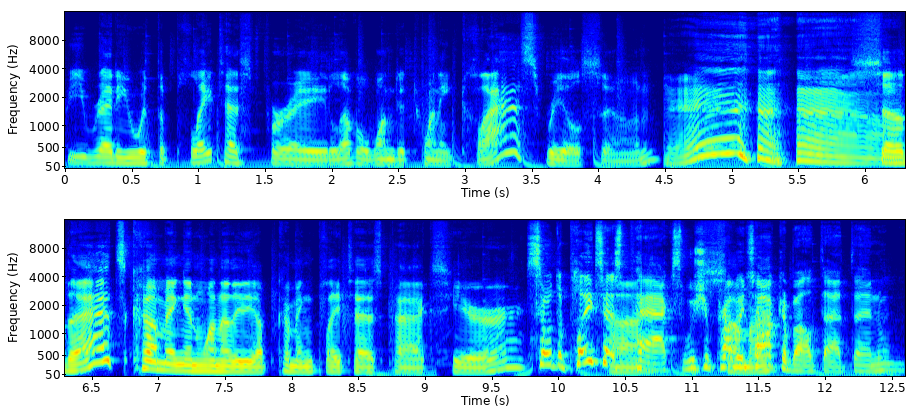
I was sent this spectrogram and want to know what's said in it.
be ready with the playtest for a level one to twenty class real soon. Oh. So that's coming in one of the upcoming playtest packs here. So the playtest Uh, packs, we should probably summer. talk about that then.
